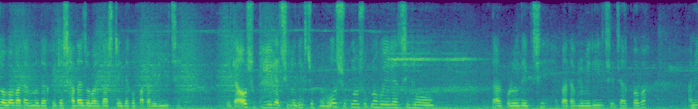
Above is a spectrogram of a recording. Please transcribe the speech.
জবা পাতাগুলো দেখো, এটা সাদা জবার গাছটাই দেখো, পাতা বেরিয়েছে। এটাও শুকিয়ে গেছিল, দেখছ? পুরো শুকনো শুকনো হয়ে গেছিল। তারপরেও দেখছি পাতাগুলো বেরিয়েছে। যাক বাবা, আমি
